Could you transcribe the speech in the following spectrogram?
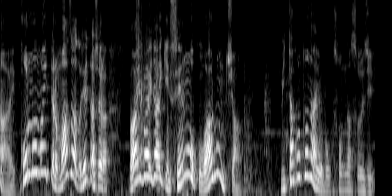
ない？このままいったらマザーズ下手したら売買代金1000億割るんちゃう？見たことないよ、僕そんな数字。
